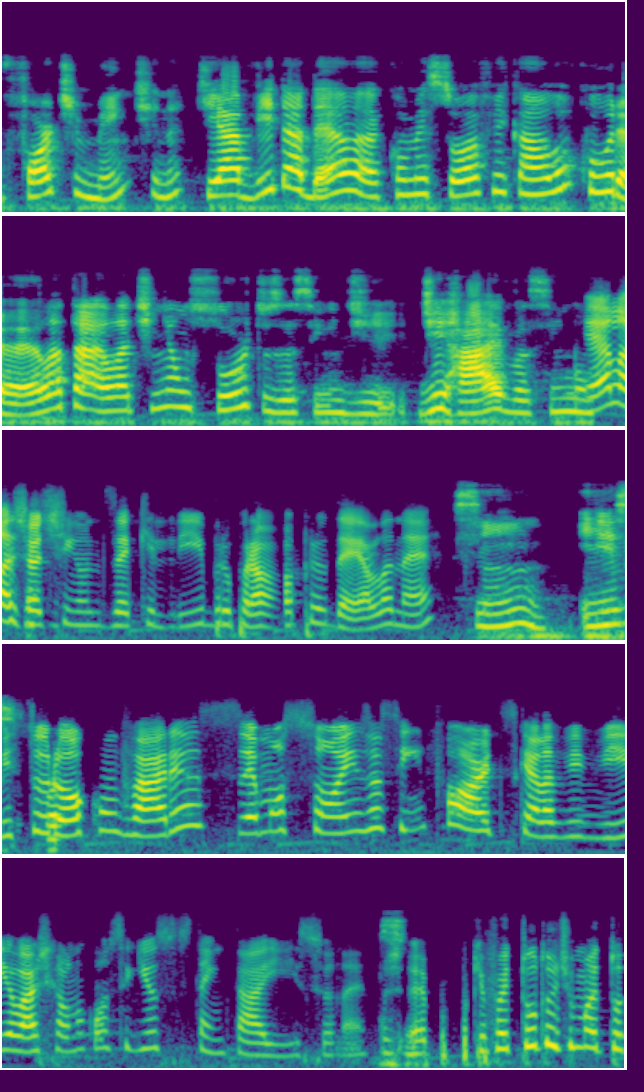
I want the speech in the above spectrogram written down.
fortemente, né? Que a vida dela começou a ficar uma loucura. Ela, tá, ela tinha uns surtos, assim, de, de raiva, assim. Um- Ela já tinha um desequilíbrio próprio dela, né? Sim. E isso misturou com várias emoções, assim, fortes que ela vivia. Eu acho que ela não conseguiu sustentar isso, né? É, porque foi tudo de uma. tu-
